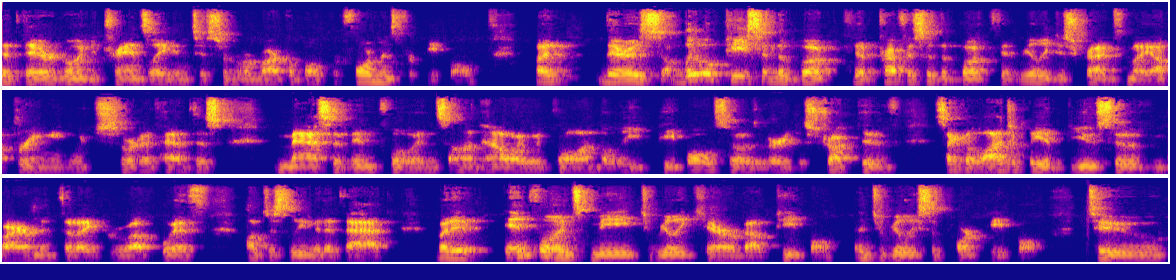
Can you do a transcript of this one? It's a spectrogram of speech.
that they're going to translate into some remarkable performance for people. But there's a little piece in the book, the preface of the book, that really describes my upbringing, which sort of had this massive influence on how I would go on to lead people. So it was a very destructive, psychologically abusive environment that I grew up with. I'll just leave it at that. But it influenced me to really care about people and to really support people, to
